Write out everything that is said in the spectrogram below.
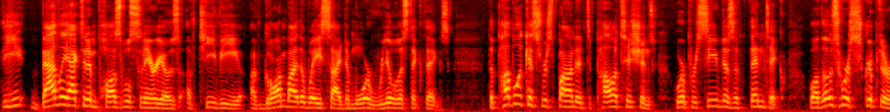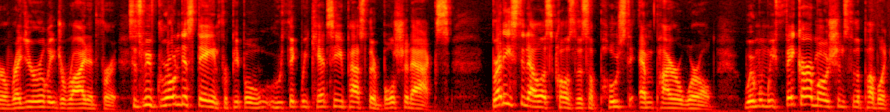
The badly acted implausible scenarios of TV have gone by the wayside to more realistic things. The public has responded to politicians who are perceived as authentic, while those who are scripted are regularly derided for it, since we've grown disdain for people who think we can't see past their bullshit acts. Bret Easton Ellis calls this a post-empire world, where when we fake our emotions to the public,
